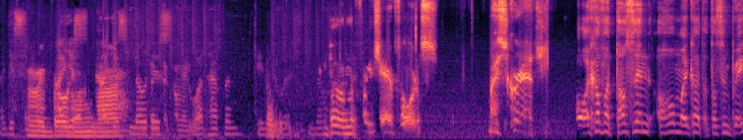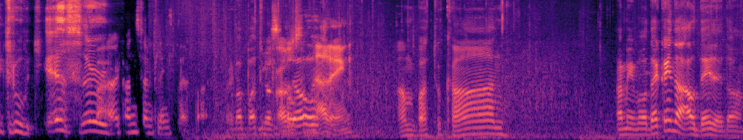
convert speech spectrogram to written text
I just, I just, building. I just noticed what happened in the west. You know? building the French Air Force. By scratch. Oh, I have a thousand. Oh my god, a thousand breakthrough. Yes, sir. I can't send planes that far. I'm about to Yes, I blow. was nothing. I'm Batukan. I mean, well, they're kind of outdated though.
